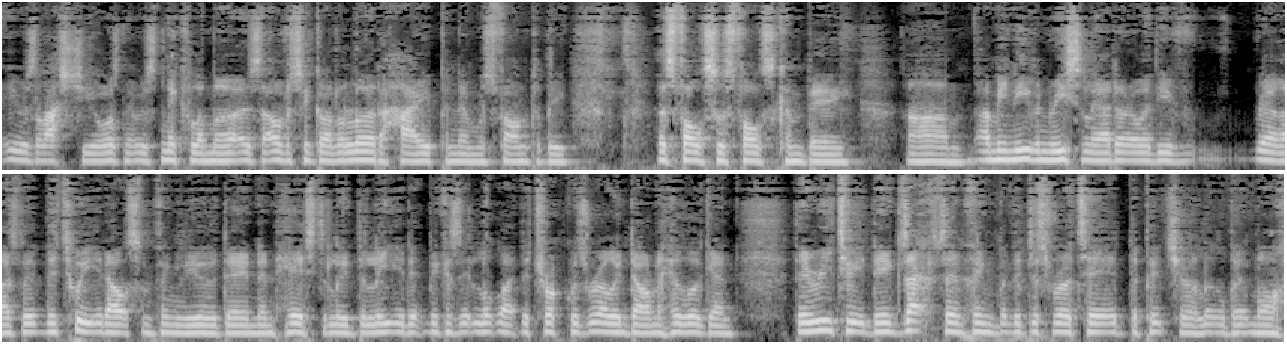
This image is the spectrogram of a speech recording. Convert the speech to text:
it was last year, wasn't it? It was Nikola Motors. Obviously, got a load of hype and then was found to be as false as false can be. Um, I mean, even recently, I don't know whether you've realised that they tweeted out something the other day and then hastily deleted it because it looked like the truck was rolling down a hill again. They retweeted the exact same thing, but they just rotated the picture a little bit more.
